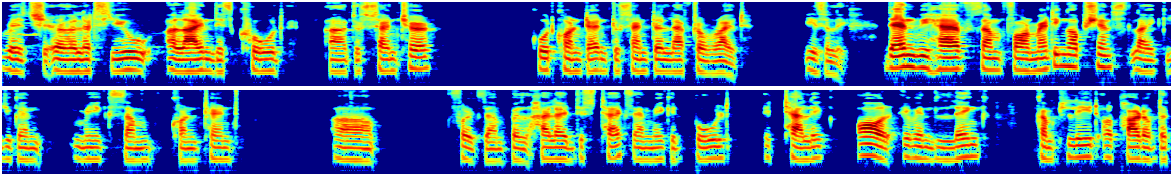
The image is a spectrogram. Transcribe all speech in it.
which uh, lets you align this quote uh, to center quote content to center left or right easily. Then we have some formatting options like you can make some content uh, for example highlight this text and make it bold italic or even link complete or part of the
